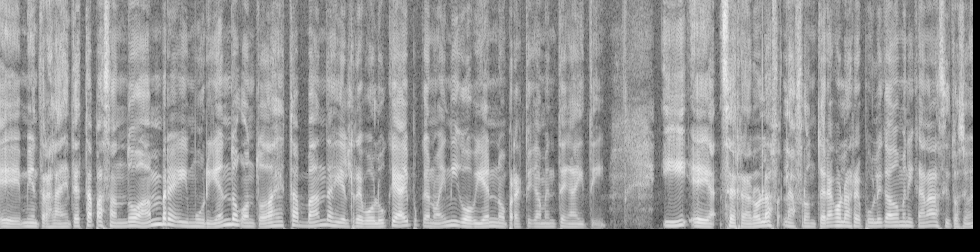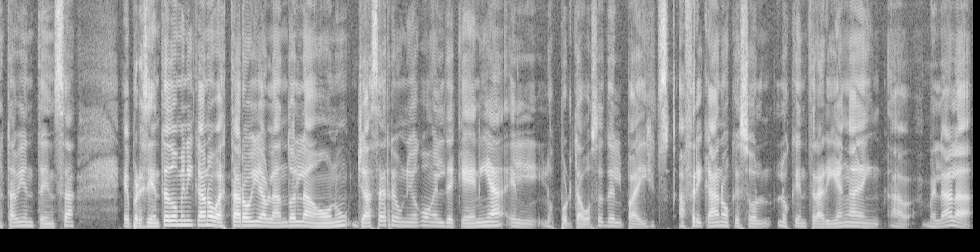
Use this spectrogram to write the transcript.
Eh, mientras la gente está pasando hambre y muriendo con todas estas bandas y el revolú que hay, porque no hay ni gobierno prácticamente en Haití. Y eh, cerraron la, frontera con la República Dominicana, la situación está bien tensa. El presidente dominicano va a estar hoy hablando en la ONU, ya se reunió con el de Kenia, los portavoces del país africano, que son los que entrarían a, la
